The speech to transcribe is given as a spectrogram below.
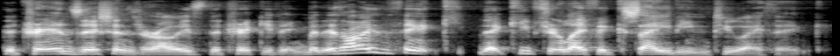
the transitions are always the tricky thing, but it's always the thing that keeps your life exciting too. I think.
